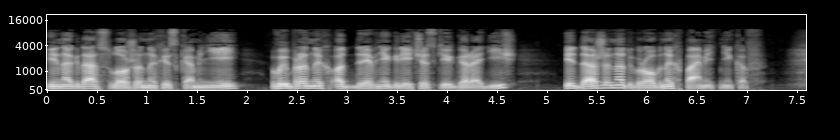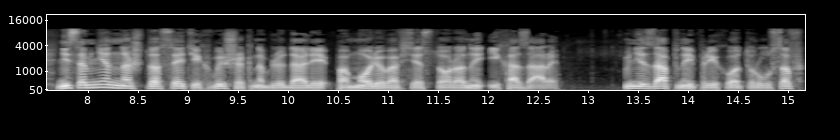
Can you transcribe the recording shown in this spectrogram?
иногда сложенных из камней, выбранных от древнегреческих городищ и даже надгробных памятников. Несомненно, что с этих вышек наблюдали по морю во все стороны и хазары. Внезапный приход русов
